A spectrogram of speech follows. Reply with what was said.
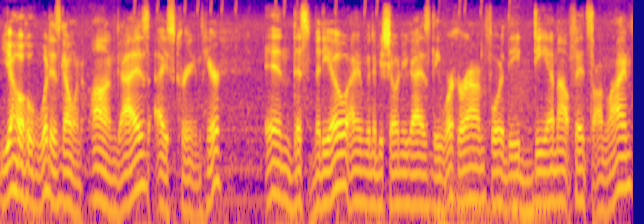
Yo, what is going on guys? Ice Cream here. In this video, I am going to be showing you guys the workaround for the DM outfits online.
